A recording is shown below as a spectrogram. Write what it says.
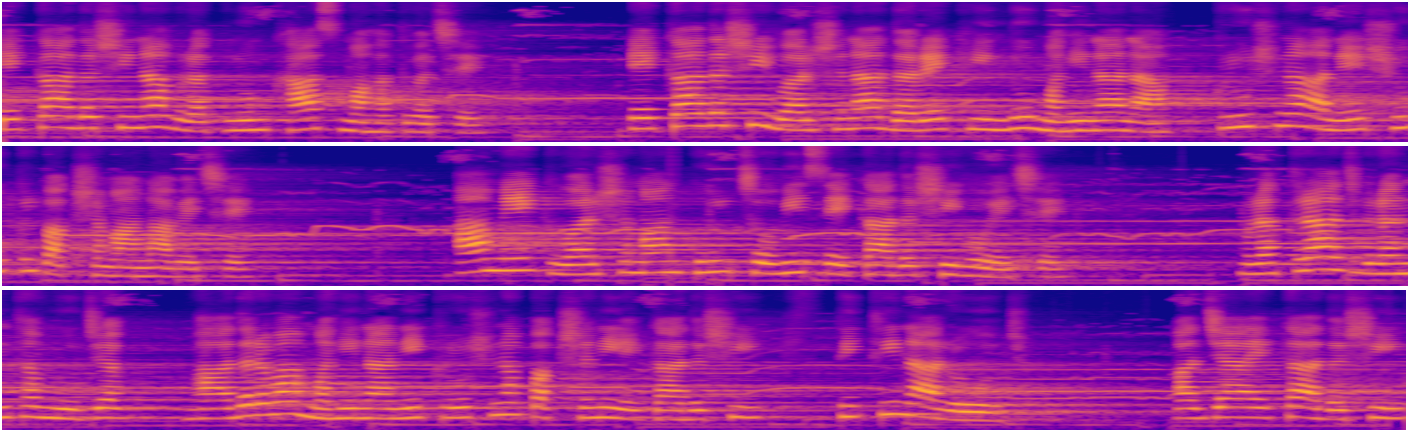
એકાદશીના વ્રતનું ખાસ મહત્વ છે. એકાદશી વર્ષના દરેક હિન્દુ મહિનાના કૃષ્ણ અને શુક્લ પક્ષમાં આવે છે. આમ એક વર્ષમાં કુલ ચોવીસ એકાદશી હોય છે. વ્રતરાજ ગ્રંથ મુજબ ભાદરવા મહિનાની કૃષ્ણ પક્ષની એકાદશી તિથિના રોજ અજા એકાદશી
